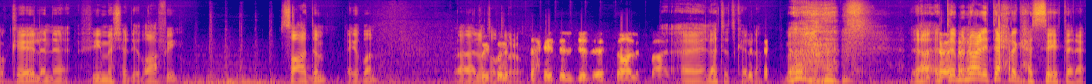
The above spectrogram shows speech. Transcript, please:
okay لأن في مشهد إضافي. صادم أيضا. فلا ويكون تطلعوا تحديد الجزء الثالث بعد. آه، لا تتكلم. لا أنت من النوع اللي تحرق حسيت أنا.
